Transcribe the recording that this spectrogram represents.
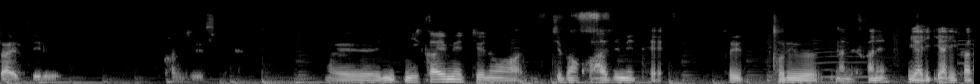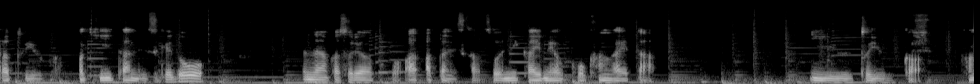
伝えてる感じですね。えー、2回目っていうのは自分はこう初めてそういう取るなんですかねやりやり方というか、まあ、聞いたんですけどなんかそれはこうああったんですか？そう2回目をこう考えた理由というか考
